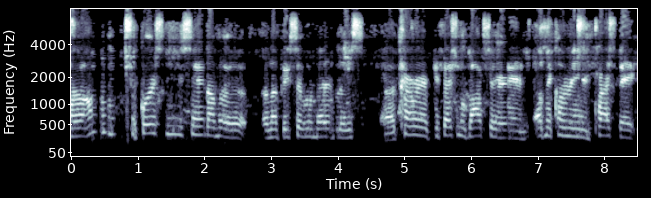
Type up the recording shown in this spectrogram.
Uh, I'm Shakur Stevenson. I'm a Olympic silver medalist, current professional boxer, and up and coming prospect.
